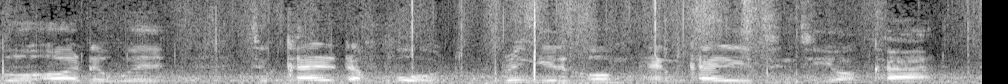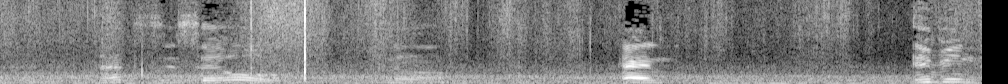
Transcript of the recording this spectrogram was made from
go all the way to carry the food, bring it home, and carry it into your car, that's to say, oh, you know. And even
